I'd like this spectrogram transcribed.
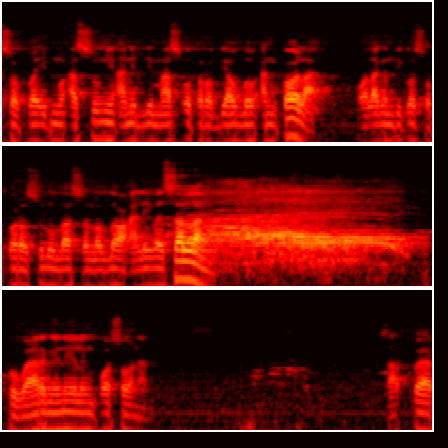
sapa Ibnu As-Sunni an Ibnu Mas'ud radhiyallahu an qala wala ngendika sapa Rasulullah sallallahu alaihi wasallam Bareng ini eling posonan. Sabar.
